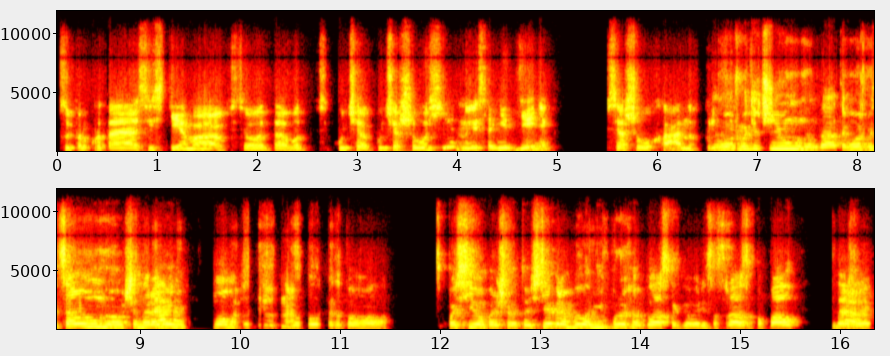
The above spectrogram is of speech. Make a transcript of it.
супер крутая система, все это вот куча, куча шелухи, но если нет денег, вся шелуха, она в принципе... Ты можешь быть очень умным, да, ты можешь быть самым умным вообще на районе. Да, абсолютно. Но только этого мало. Спасибо большое. То есть тебе прям было не в бровь, а в глаз, как говорится, сразу попал, да. даже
